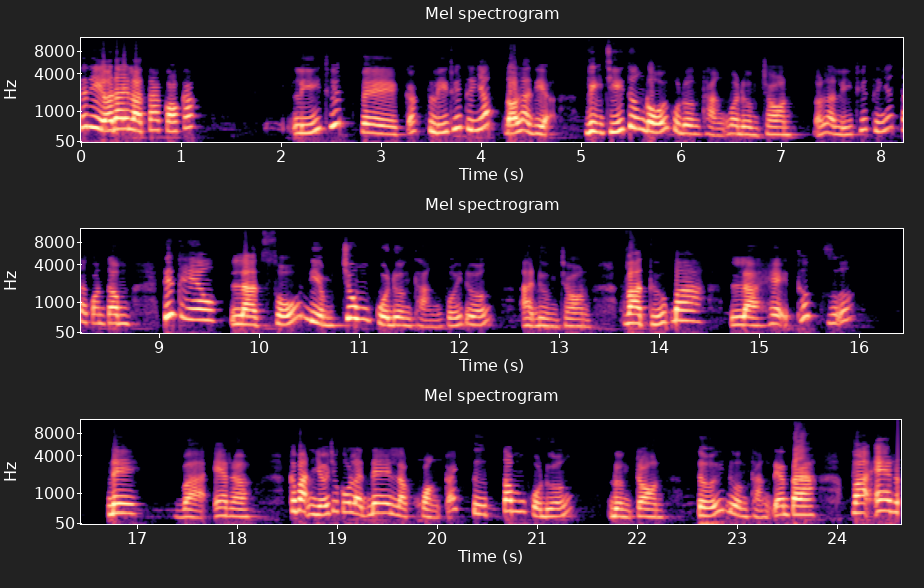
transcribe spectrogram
Thế thì ở đây là ta có các lý thuyết về các lý thuyết thứ nhất, đó là gì ạ? Vị trí tương đối của đường thẳng và đường tròn. Đó là lý thuyết thứ nhất ta quan tâm. Tiếp theo là số điểm chung của đường thẳng với đường à đường tròn. Và thứ ba là hệ thức giữa D và R. Các bạn nhớ cho cô là D là khoảng cách từ tâm của đường đường tròn tới đường thẳng delta và R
